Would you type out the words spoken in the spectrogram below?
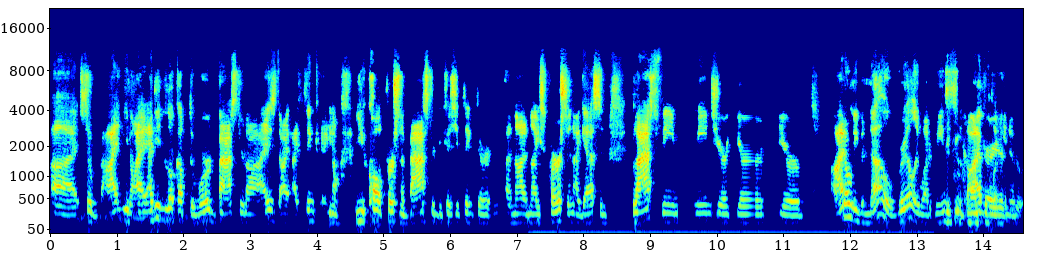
uh, so I, you know, I, I, didn't look up the word bastardized. I, I, think, you know, you call a person a bastard because you think they're a, not a nice person, I guess. And blaspheme means you're you're you're I don't even know really what it means. Speaking contrary, Bible, you know.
